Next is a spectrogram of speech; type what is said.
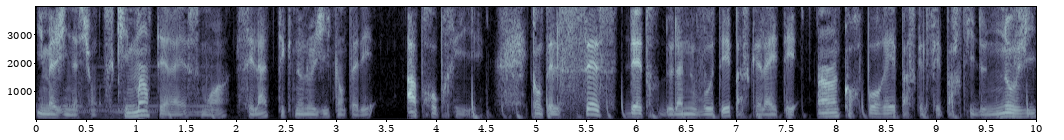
imagination. Ce qui m'intéresse, moi, c'est la technologie quand elle est appropriée, quand elle cesse d'être de la nouveauté parce qu'elle a été incorporée, parce qu'elle fait partie de nos vies,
